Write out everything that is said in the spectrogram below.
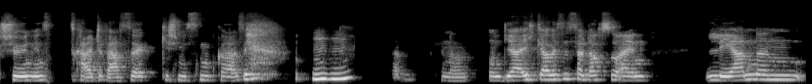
schön ins kalte Wasser geschmissen quasi. Mhm. Ja, genau. Und ja, ich glaube, es ist halt auch so ein Lernen,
